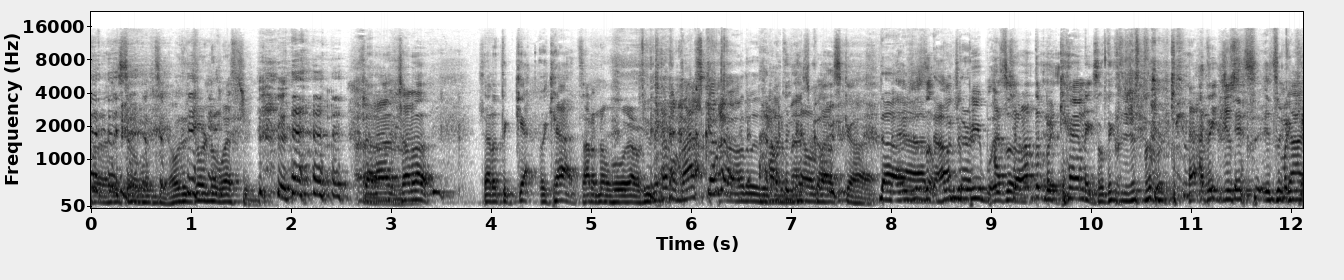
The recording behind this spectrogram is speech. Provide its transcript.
a- it's a- it's a- I was at Jordan of the Western. shout out, shout out, shout out the cat, the cats. I don't know who else. Do they have a mascot? I don't, they got a think they have a mascot. It's just a the bunch of people. I It's shout out the mechanics. I think they're just the mechanic. I think just it's, it's a guy.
